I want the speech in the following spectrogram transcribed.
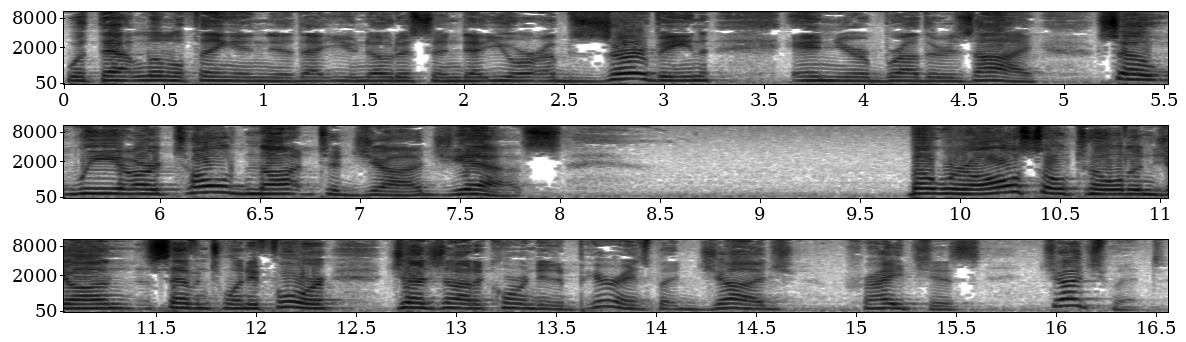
with that little thing in, that you notice and that you are observing in your brother's eye. So we are told not to judge, yes. But we're also told in John 7:24, judge not according to appearance, but judge righteous judgment.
